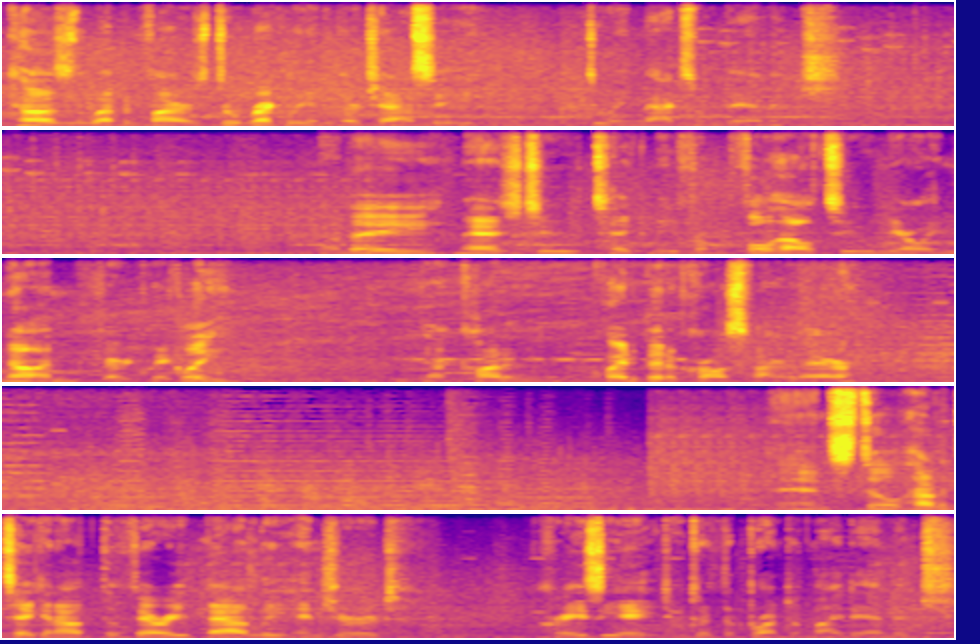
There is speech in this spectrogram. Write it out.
Because the weapon fires directly into their chassis, doing maximum damage. Now they managed to take me from full health to nearly none very quickly. Got caught in quite a bit of crossfire there. And still haven't taken out the very badly injured Crazy 8 who took the brunt of my damage.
